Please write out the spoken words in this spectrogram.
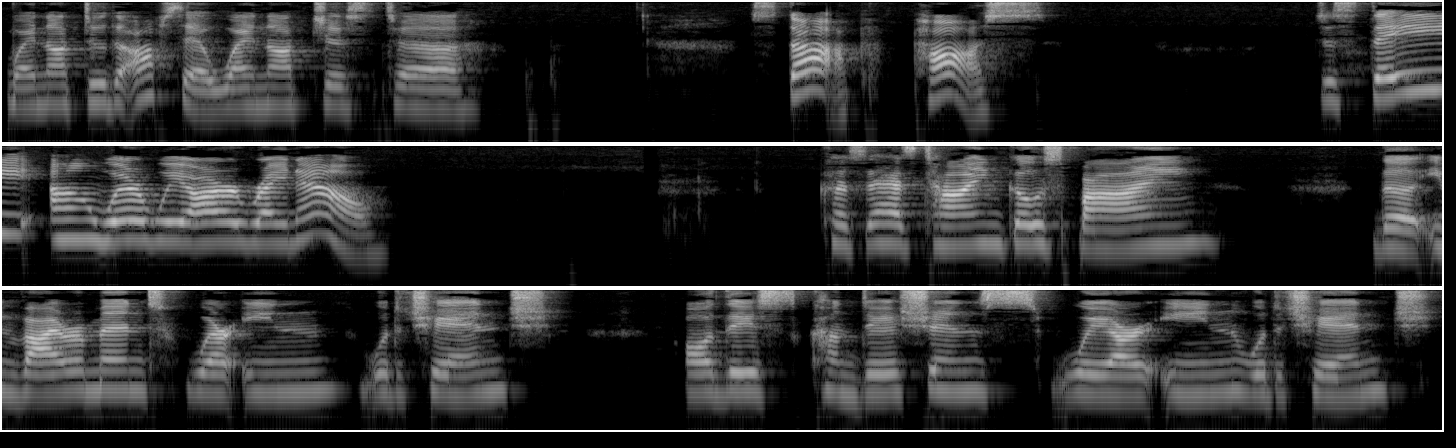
Why not do the opposite? Why not just uh, stop, pause, just stay on where we are right now? because as time goes by, the environment we're in would change. All these conditions we are in would change.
